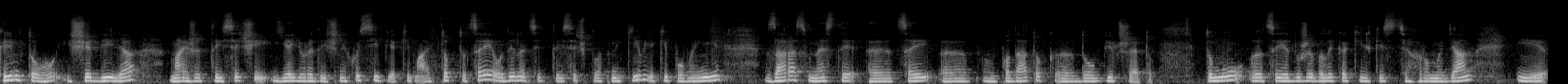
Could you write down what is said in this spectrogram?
Крім того, і ще біля майже тисячі є юридичних осіб, які мають. Тобто це є 11 тисяч платників, які повинні зараз внести е, цей е, податок е, до бюджету. Тому це є дуже велика кількість громадян, і е,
